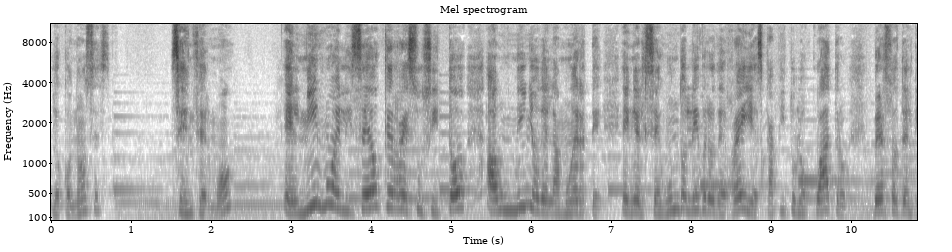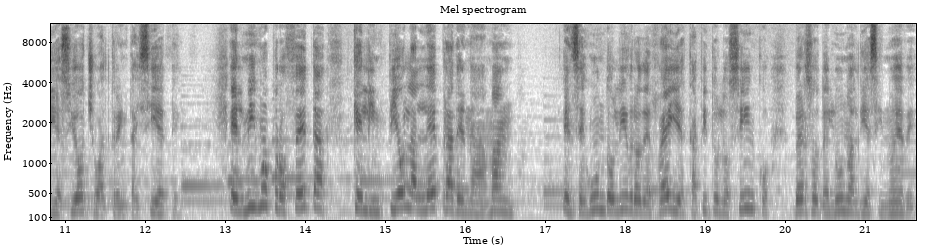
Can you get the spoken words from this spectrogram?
¿lo conoces? ¿Se enfermó? El mismo Eliseo que resucitó a un niño de la muerte en el segundo libro de Reyes, capítulo 4, versos del 18 al 37. El mismo profeta que limpió la lepra de Naamán en segundo libro de Reyes, capítulo 5, versos del 1 al 19.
